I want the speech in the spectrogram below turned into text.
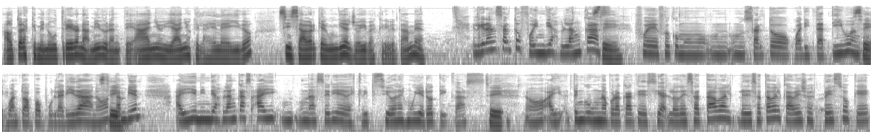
autoras que me nutrieron a mí durante años y años que las he leído, sin saber que algún día yo iba a escribir también. El gran salto fue Indias Blancas, sí. fue, fue como un, salto cualitativo en, cuanto a popularidad, ¿no? También ahí en Indias Blancas hay una serie de descripciones muy eróticas. Sí. ¿no? tengo una por acá que decía, lo desataba, le desataba el cabello espeso que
